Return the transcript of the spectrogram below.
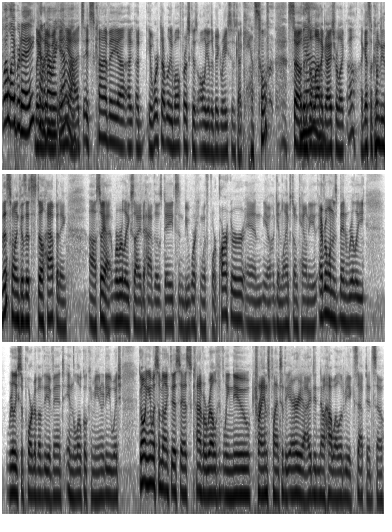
Well, Labor Day. Labor Day weekend, yeah. yeah. It's it's kind of a, a, a it worked out really well for us because all the other big races got canceled. so there's a lot of guys who are like, oh, I guess I'll come do this one because it's still happening. Uh, so yeah, we're really excited to have those dates and be working with Fort Parker and you know again Limestone County. Everyone has been really really supportive of the event in the local community which going in with something like this as kind of a relatively new transplant to the area i didn't know how well it would be accepted so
